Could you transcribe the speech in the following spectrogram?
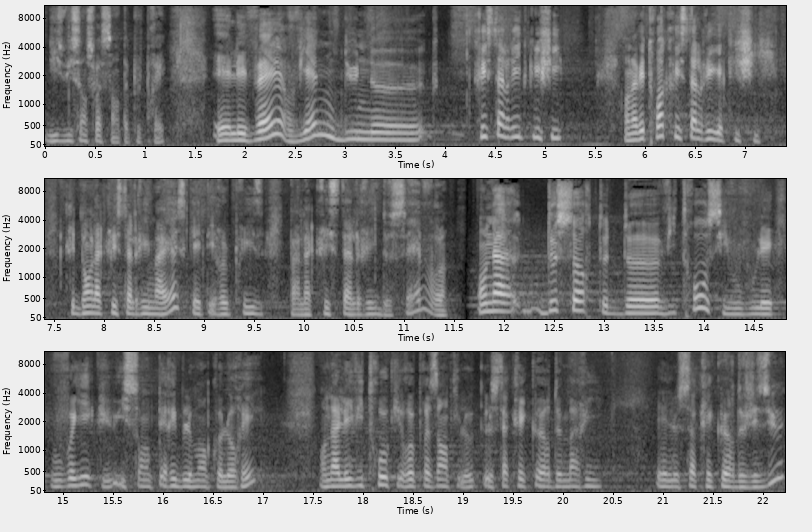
1860 à peu près. Et les verres viennent d'une cristallerie de Clichy. On avait trois cristalleries à Clichy, dont la cristallerie Maes qui a été reprise par la cristallerie de Sèvres. On a deux sortes de vitraux, si vous voulez. Vous voyez qu'ils sont terriblement colorés. On a les vitraux qui représentent le, Sacré-Cœur de Marie et le Sacré-Cœur de Jésus,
